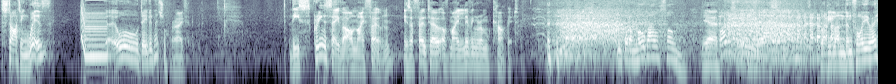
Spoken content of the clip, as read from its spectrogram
starting with... Uh, oh, David Mitchell. Right. The screensaver on my phone is a photo of my living room carpet. You've got a mobile phone. Yeah. Bloody London for you, eh?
